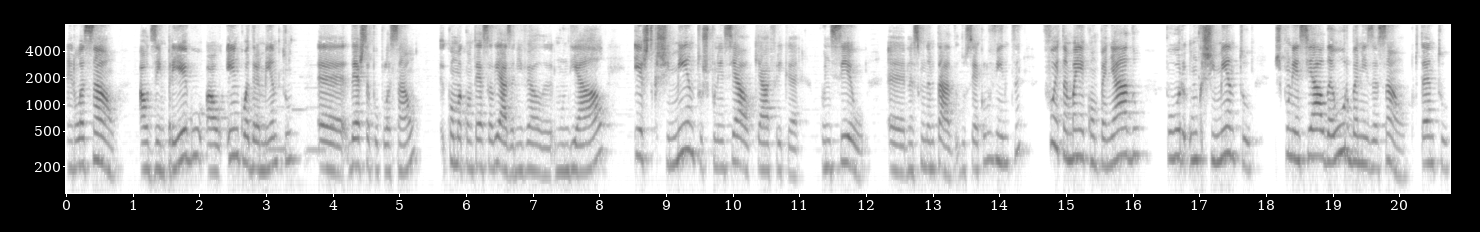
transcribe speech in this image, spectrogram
em relação ao desemprego, ao enquadramento uh, desta população, como acontece, aliás, a nível mundial, este crescimento exponencial que a África conheceu na segunda metade do século XX foi também acompanhado por um crescimento exponencial da urbanização, portanto,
